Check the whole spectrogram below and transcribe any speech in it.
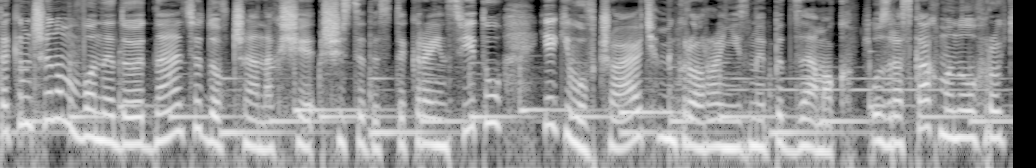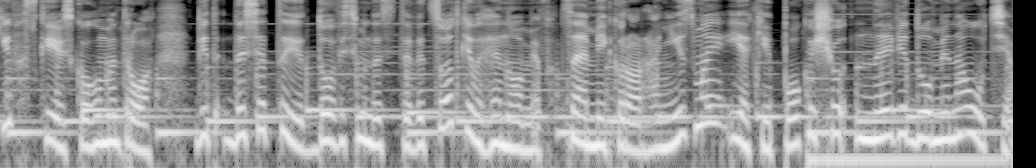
Таким чином вони доєднаються до вчених ще 60 країн світу, які вивчають мікроорганізми підземок. У зразках минулих років з київського метро від 10 до 80% геномів це мікроорганізми, які поки що невідомі науці.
